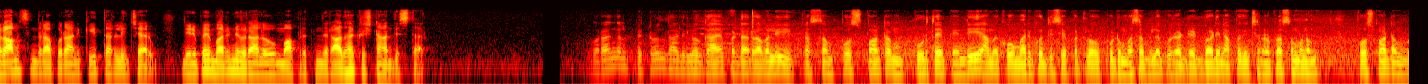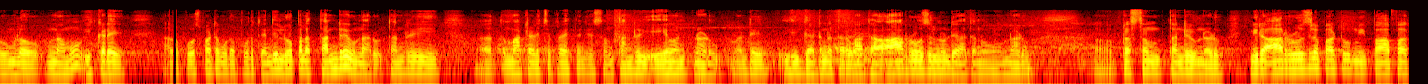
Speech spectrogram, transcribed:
రామచంద్రాపురానికి తరలించారు. దీనిపై మరిన్ని వివరాలు మా ప్రతినిధి రాధాకృష్ణ అందిస్తారు. వరంగల్ పెట్రోల్ దాడిలో గాయపడ్డ రవలి ప్రస్తుతం పోస్ట్ మార్టం పూర్తయిపోయింది. ఆమెకు మరికొద్దిసేపట్లో కుటుంబ సభ్యులకు కూడా డెడ్ బాడీని అప్పగించిన ప్రస్తుతం మనం పోస్ట్ మార్టం రూమ్లో ఉన్నాము. ఇక్కడే ఆమె పోస్ట్ మార్టం కూడా పూర్తయింది. లోపల తండ్రి ఉన్నారు. తండ్రి మాట్లాడించే ప్రయత్నం చేస్తాం. తండ్రి ఏమంటున్నాడు అంటే ఈ ఘటన తర్వాత ఆరు రోజుల నుండి అతను ఉన్నాడు. ప్రస్తుతం తండ్రి ఉన్నాడు. మీరు ఆరు రోజుల పాటు మీ పాప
